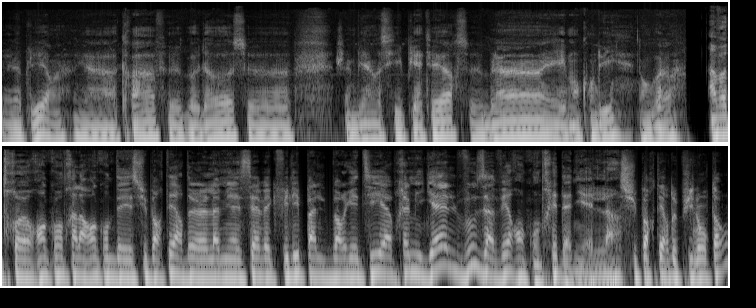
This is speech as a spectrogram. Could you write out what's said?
Il y en a plusieurs. Hein. Il y a Kraft, Godos. Euh, j'aime bien aussi Pieters, Blin et mon conduit. Donc, voilà à votre rencontre à la rencontre des supporters de l'Amiens SC avec Philippe Alborghetti. Après Miguel, vous avez rencontré Daniel. Supporter depuis longtemps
